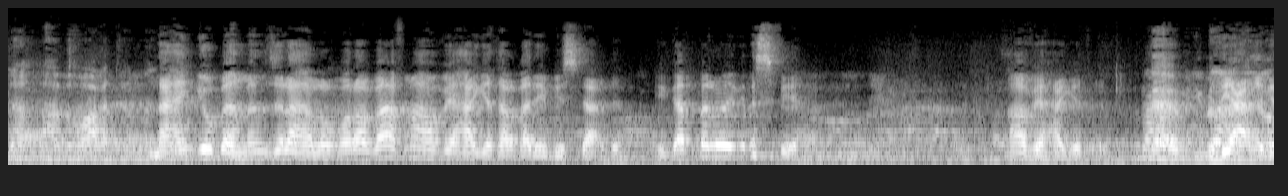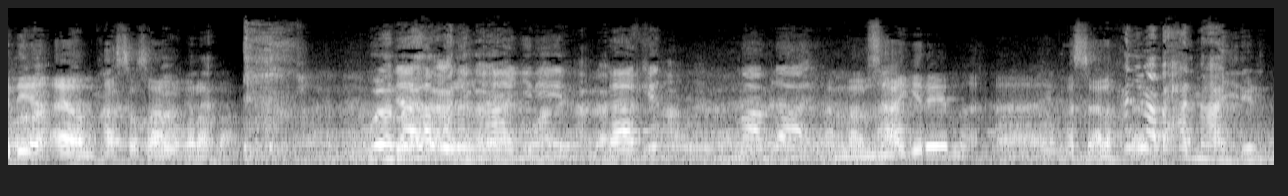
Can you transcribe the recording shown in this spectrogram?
لا هذا واحد من لا يجوا به منزله للغرباء فما هو في حاجة الغريب يستأذن. يقبل ويجلس فيها. ما في حاجة. لا قدي أيوه مخصصة للغرباء ذهبوا للمهاجرين لكن ما بلا أما المهاجرين آه، مسألة ما بحد مهاجرين.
